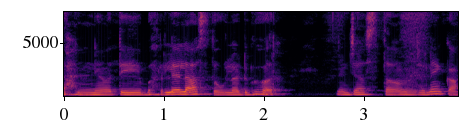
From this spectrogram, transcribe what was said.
धान्य ते भरलेलं असतं उलट घर. जास्त म्हणजे नाही का.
